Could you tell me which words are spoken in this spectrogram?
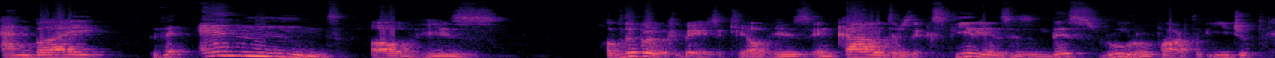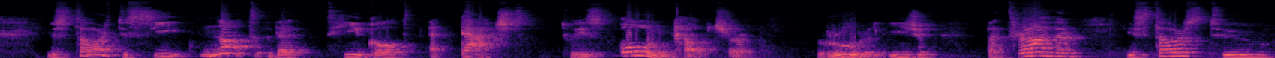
And by the end of his of the book, basically, of his encounters, experiences in this rural part of Egypt, you start to see not that he got attached to his own culture, rural Egypt, but rather he starts to,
